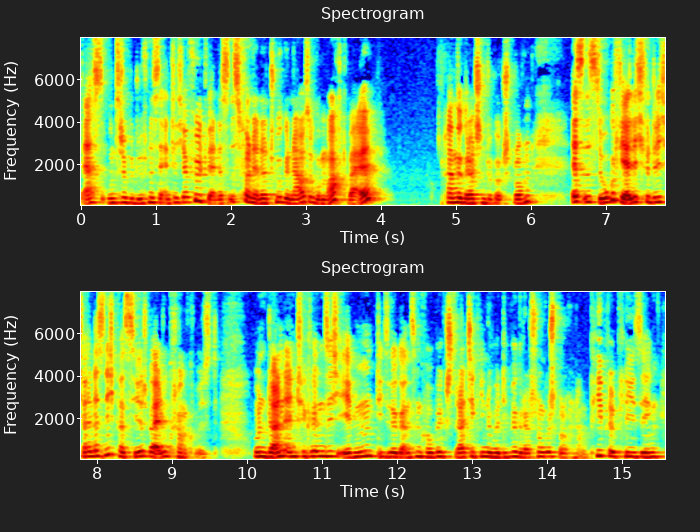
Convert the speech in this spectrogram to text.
dass unsere Bedürfnisse endlich erfüllt werden. Das ist von der Natur genauso gemacht, weil, haben wir gerade schon drüber gesprochen, es ist so gefährlich für dich, wenn das nicht passiert, weil du krank wirst. Und dann entwickeln sich eben diese ganzen Coping-Strategien, über die wir gerade schon gesprochen haben. People-Pleasing,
